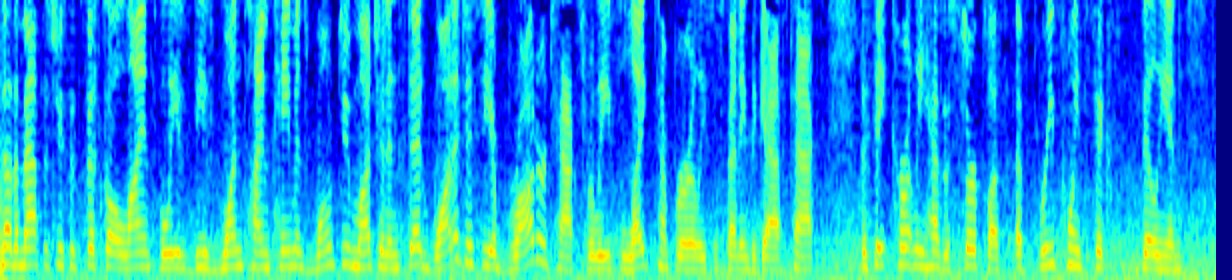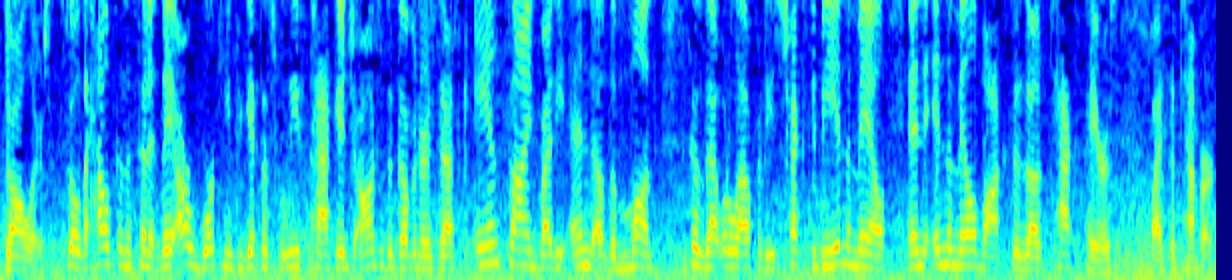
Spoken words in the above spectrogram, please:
Now, the Massachusetts Fiscal Alliance believes these one time payments won't do much and instead wanted to see a broader tax relief like temporarily suspending the gas tax. The state currently has a surplus of $3.6 billion. So the House and the Senate, they are working to get this relief package onto the governor's desk and signed by the end of the month because that would allow for these checks to be in the mail and in the mailboxes of taxpayers by September.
